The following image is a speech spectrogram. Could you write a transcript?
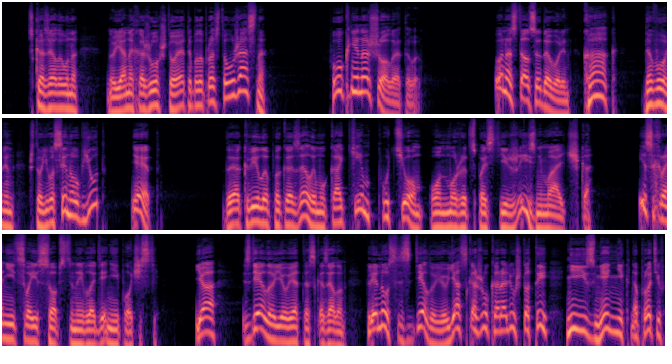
— сказала Уна, — но я нахожу, что это было просто ужасно. Фук не нашел этого. Он остался доволен. — Как? Доволен, что его сына убьют? — Нет. — Де Аквила показал ему, каким путем он может спасти жизнь мальчика и сохранить свои собственные владения и почести. «Я сделаю это», — сказал он, — «клянусь, сделаю. Я скажу королю, что ты не изменник, напротив,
